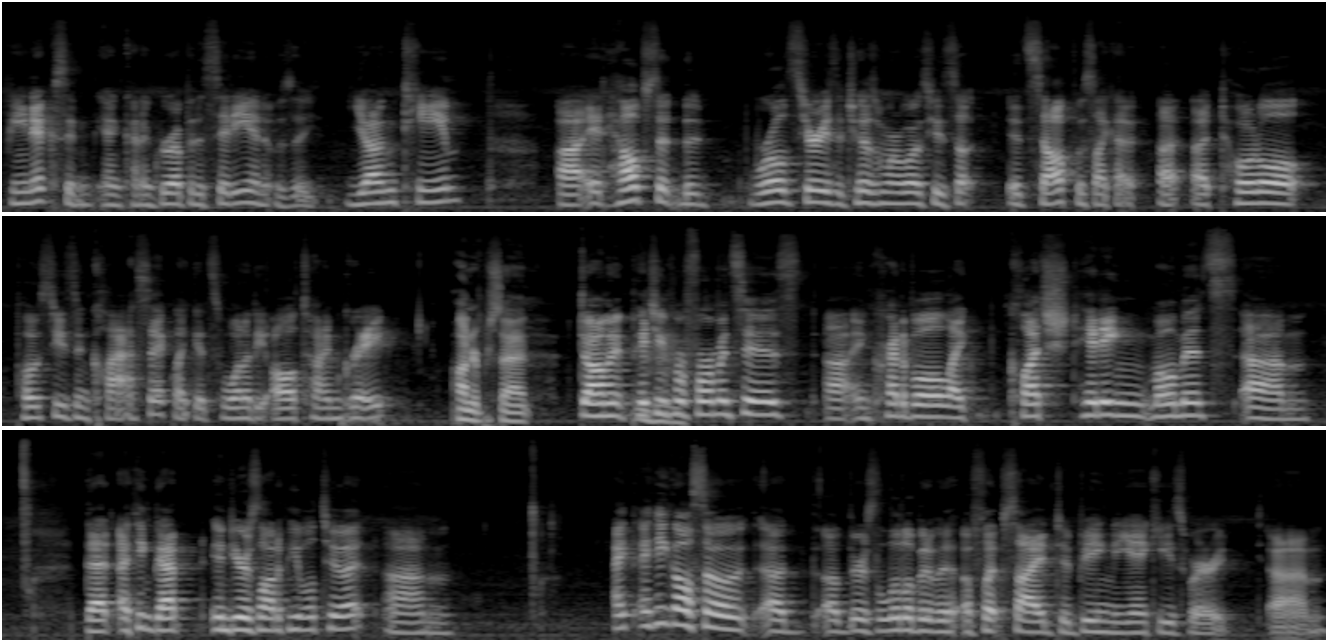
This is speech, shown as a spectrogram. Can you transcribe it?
Phoenix and, and kind of grew up in the city, and it was a young team. Uh, it helps that the World Series, the 2001 World Series itself was like a, a, a total postseason classic. Like it's one of the all-time great Hundred percent. dominant pitching performances, uh, incredible like clutch hitting moments. Um, that I think that endears a lot of people to it. Um, I, I think also uh, uh, there's a little bit of a, a flip side to being the Yankees, where um,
